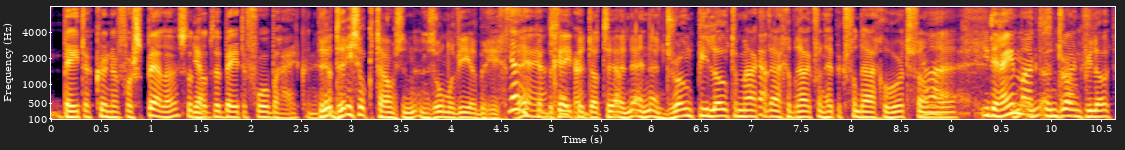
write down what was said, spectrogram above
beter kunnen voorspellen, zodat ja. we beter voorbereid kunnen zijn. Er, er, is ook trouwens een, een zonneweerbericht. Ja, hè? Ja, ik heb begrepen zeker. dat. En, en, en drone-piloten maken daar gebruik van, heb ik vandaag gehoord. Van, uh, iedereen maakt een, een drone-piloot.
